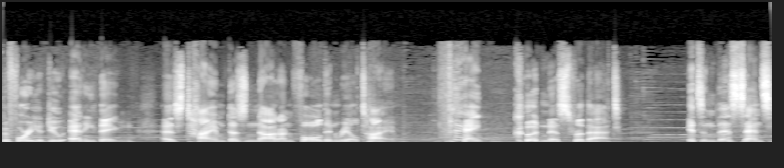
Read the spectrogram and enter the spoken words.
before you do anything, as time does not unfold in real time. Thank goodness for that. It's in this sense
